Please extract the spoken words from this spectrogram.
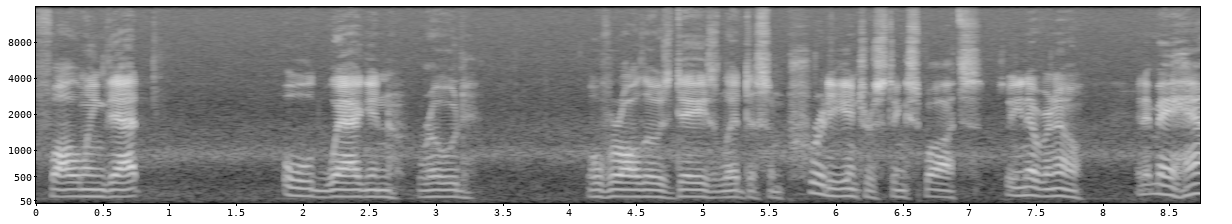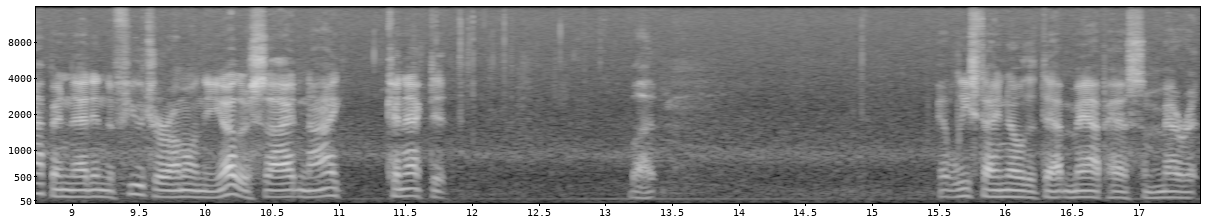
following that old wagon road over all those days led to some pretty interesting spots. So you never know. And it may happen that in the future I'm on the other side and I connect it. But at least I know that that map has some merit,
